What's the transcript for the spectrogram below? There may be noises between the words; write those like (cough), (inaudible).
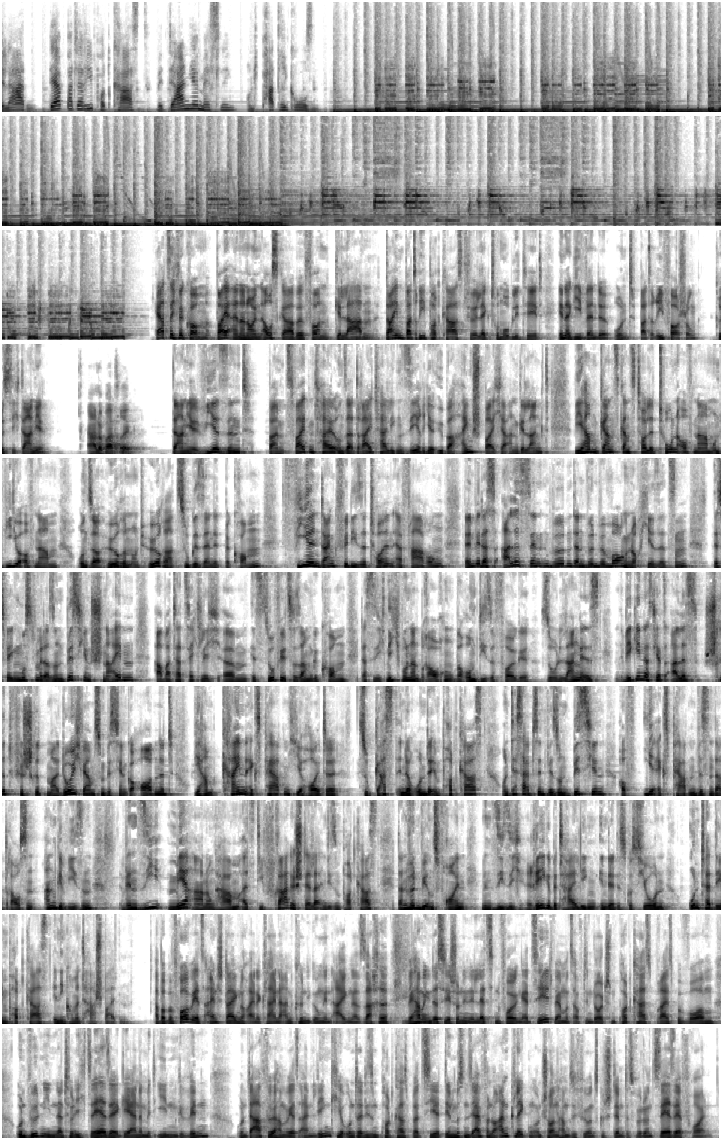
Geladen, der Batterie-Podcast mit Daniel Messling und Patrick Rosen. Herzlich willkommen bei einer neuen Ausgabe von Geladen, dein Batterie-Podcast für Elektromobilität, Energiewende und Batterieforschung. Grüß dich, Daniel. Hallo, Patrick. Daniel, wir sind beim zweiten Teil unserer dreiteiligen Serie über Heimspeicher angelangt. Wir haben ganz, ganz tolle Tonaufnahmen und Videoaufnahmen unserer Hörerinnen und Hörer zugesendet bekommen. Vielen Dank für diese tollen Erfahrungen. Wenn wir das alles senden würden, dann würden wir morgen noch hier sitzen. Deswegen mussten wir da so ein bisschen schneiden, aber tatsächlich ähm, ist so viel zusammengekommen, dass Sie sich nicht wundern brauchen, warum diese Folge so lange ist. Wir gehen das jetzt alles Schritt für Schritt mal durch. Wir haben es ein bisschen geordnet. Wir haben keinen Experten hier heute zu Gast in der Runde im Podcast und deshalb sind wir so ein bisschen auf Ihr Expertenwissen da draußen angewiesen. Wenn Sie mehr Ahnung haben als die Fragesteller in diesem Podcast, dann würden wir uns freuen, wenn Sie sich rege beteiligen in der Diskussion unter dem Podcast in den Kommentarspalten. Aber bevor wir jetzt einsteigen, noch eine kleine Ankündigung in eigener Sache. Wir haben Ihnen das hier schon in den letzten Folgen erzählt. Wir haben uns auf den Deutschen Podcastpreis beworben und würden ihn natürlich sehr, sehr gerne mit Ihnen gewinnen. Und dafür haben wir jetzt einen Link hier unter diesem Podcast platziert. Den müssen Sie einfach nur anklicken und schon haben Sie für uns gestimmt. Das würde uns sehr, sehr freuen.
